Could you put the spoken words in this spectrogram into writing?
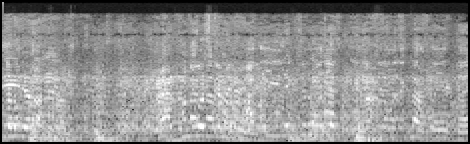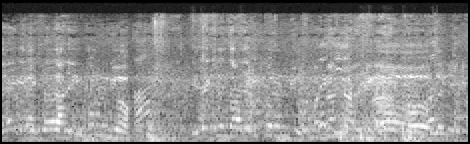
उत्तर द्या आता इलेक्शनमध्ये इलेक्शनमध्ये करता येत नाही इलेक्शन झाले की करून घेऊ आपण इलेक्शन झाले की करून घेऊ हो, हो, लगेच.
